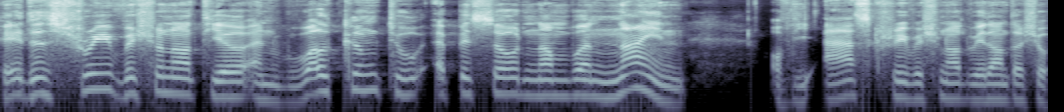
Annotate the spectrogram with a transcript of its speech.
Hey, this is Sri Vishwanath here, and welcome to episode number nine of the Ask Sri Vishwanath Vedanta show.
